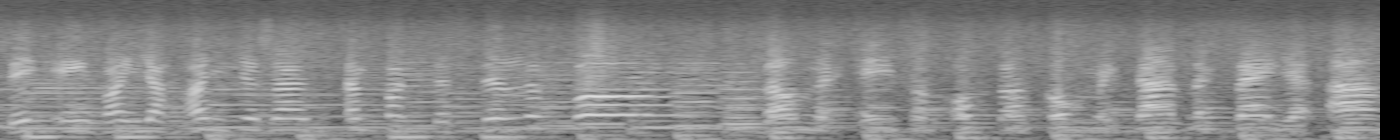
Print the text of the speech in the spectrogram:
Steek een van je handjes uit en pak de telefoon. Bel me even op, dan kom ik dadelijk bij je aan.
